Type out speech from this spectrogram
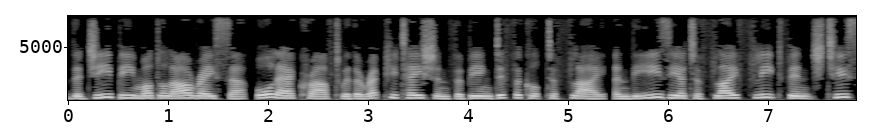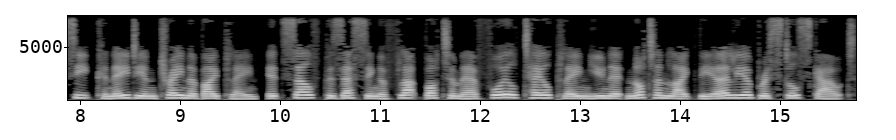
the Gee Bee Model R Racer, all aircraft with a reputation for being difficult to fly, and the easier-to-fly Fleet Finch two-seat Canadian trainer biplane, itself possessing a flat-bottom airfoil tailplane unit not unlike the earlier Bristol Scout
